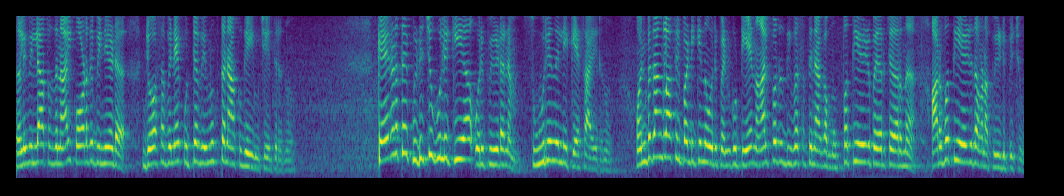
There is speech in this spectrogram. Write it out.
തെളിവില്ലാത്തതിനാൽ കോടതി പിന്നീട് ജോസഫിനെ കുറ്റവിമുക്തനാക്കുകയും ചെയ്തിരുന്നു. കേരളത്തെ പിടിച്ചുകുലുക്കിയ ഒരു പീഡനം സൂര്യനെല്ലി കേസായിരുന്നു. ഒൻപതാം ക്ലാസ്സിൽ പഠിക്കുന്ന ഒരു പെൺകുട്ടിയെ നാൽപ്പത് ദിവസത്തിനകം മുപ്പത്തിയേഴ് പേർ ചേർന്ന് അറുപത്തിയേഴ് തവണ പീഡിപ്പിച്ചു.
